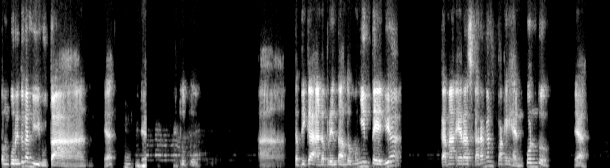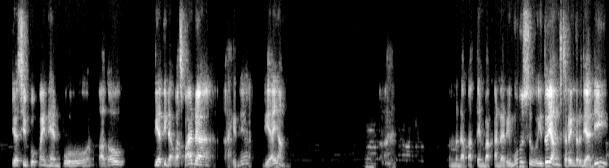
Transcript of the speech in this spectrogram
tempur itu kan di hutan ya. Tutup. Nah, ketika ada perintah untuk mengintai dia karena era sekarang kan pakai handphone tuh ya dia sibuk main handphone atau dia tidak waspada akhirnya dia yang mendapat tembakan dari musuh. Itu yang sering terjadi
